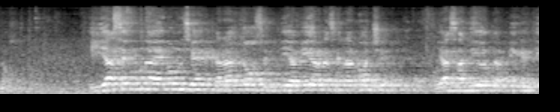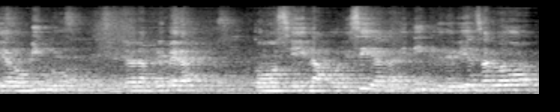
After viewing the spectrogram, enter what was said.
¿no? Y hacen una denuncia en el Canal 2 el día viernes en la noche y ha salido también el día domingo, el día de la primera, como si la policía, la DINICRI de Villa El Salvador,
